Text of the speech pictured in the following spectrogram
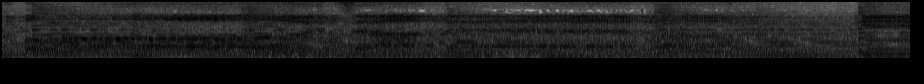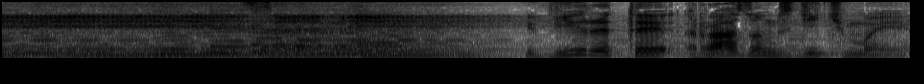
Творця неба і землі. Вірити разом з дітьми.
